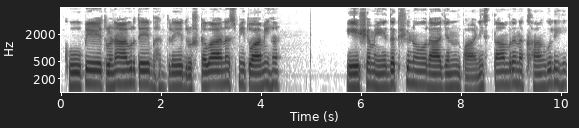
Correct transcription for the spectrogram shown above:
कूपे तृणावृते भद्रे दृष्टवानस्मि त्वामिह एष मे दक्षिणो राजन् पाणिस्ताम्रनखाङ्गुलिः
